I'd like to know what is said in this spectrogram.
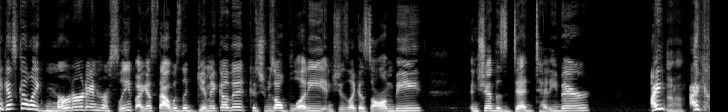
I guess, got like murdered in her sleep. I guess that was the gimmick of it because she was all bloody and she was like a zombie and she had this dead teddy bear. I Uh-huh. I kind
